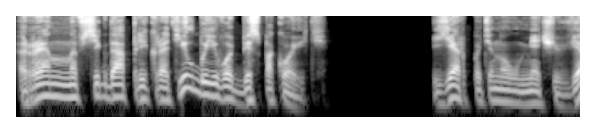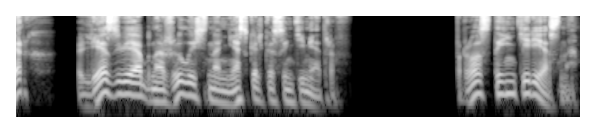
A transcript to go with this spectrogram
Рен навсегда прекратил бы его беспокоить. Ер потянул меч вверх, лезвие обнажилось на несколько сантиметров. Просто интересно.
